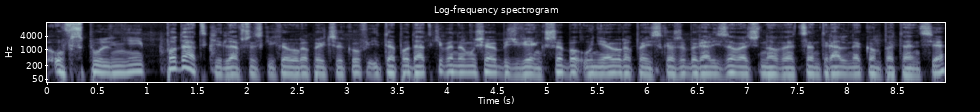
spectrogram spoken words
uwspólni podatki dla wszystkich Europejczyków i te podatki będą musiały być większe, bo Unia Europejska, żeby realizować nowe centralne kompetencje,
